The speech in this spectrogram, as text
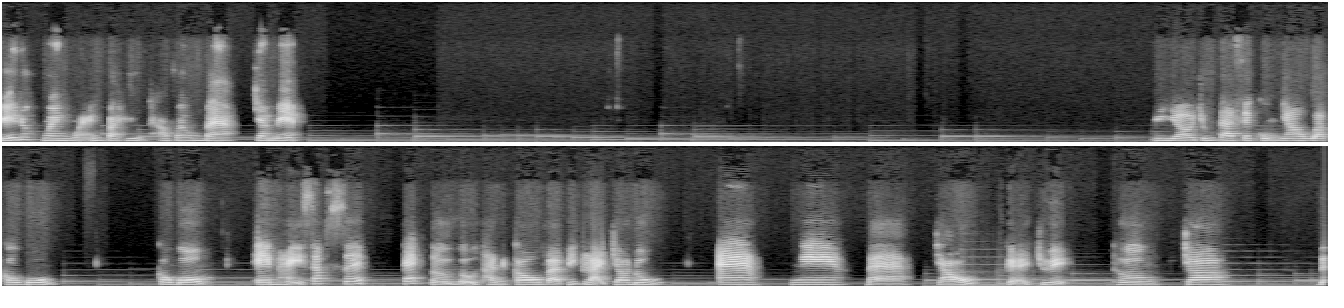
Bé rất ngoan ngoãn và hiếu thảo với ông bà, cha mẹ. Bây giờ chúng ta sẽ cùng nhau qua câu 4. Câu 4. Em hãy sắp xếp các từ ngữ thành câu và viết lại cho đúng Nghe bà cháu kể chuyện thường cho. B.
